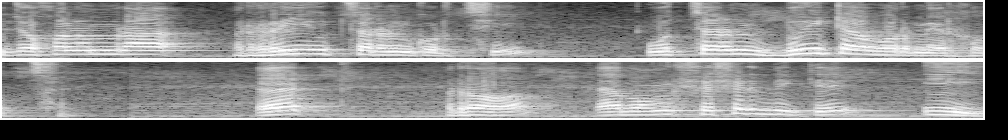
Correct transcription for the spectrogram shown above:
যখন আমরা রি উচ্চারণ করছি, উচ্চারণ দুইটা বর্ণের হচ্ছে। এক, র, এবং শেষের দিকে ই।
